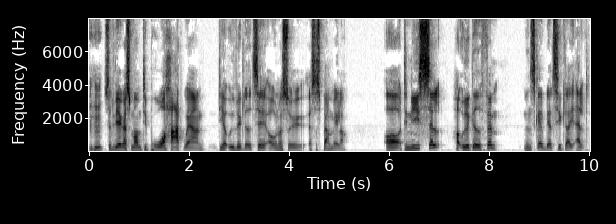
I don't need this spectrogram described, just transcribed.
Mhm. Så det virker som om, de bruger hardwaren, de har udviklet til at undersøge altså spermvaler. Og Denise selv har udgivet fem videnskabelige artikler i alt,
